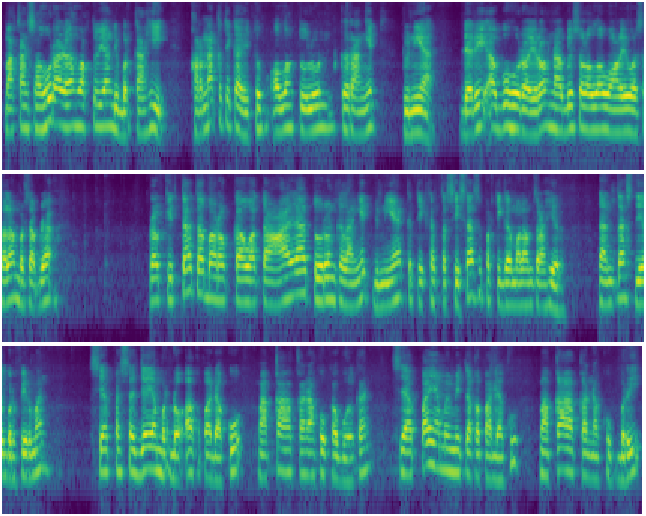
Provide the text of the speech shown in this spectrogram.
makan sahur adalah waktu yang diberkahi karena ketika itu Allah turun ke langit dunia. Dari Abu Hurairah Nabi Shallallahu Alaihi Wasallam bersabda, Rob kita tabaraka wa ta'ala turun ke langit dunia ketika tersisa sepertiga malam terakhir. Lantas dia berfirman, Siapa saja yang berdoa kepadaku, maka akan aku kabulkan. Siapa yang meminta kepadaku, maka akan aku beri.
